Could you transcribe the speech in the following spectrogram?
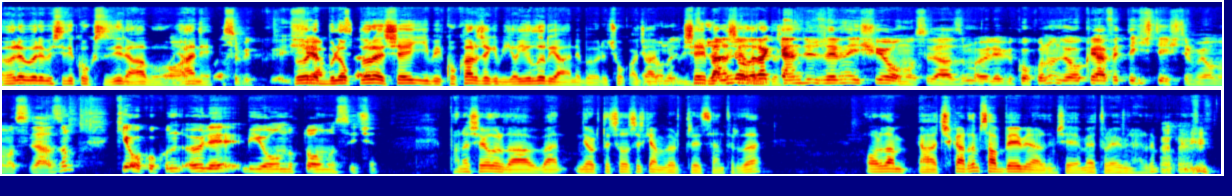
öyle böyle bir sidik kokusu değil abi o. O yani nasıl bir şey böyle bloklara şey gibi kokarca gibi yayılır yani böyle çok Yani acayip. onu şey ben şey olarak olurdu. kendi üzerine işiyor olması lazım öyle bir kokunun ve o kıyafette hiç değiştirmiyor olmaması lazım ki o kokunun öyle bir yoğunlukta olması için. Bana şey olurdu abi ben New York'ta çalışırken World Trade Center'da oradan ha, çıkardım subway'e binerdim şeye metroya binerdim.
